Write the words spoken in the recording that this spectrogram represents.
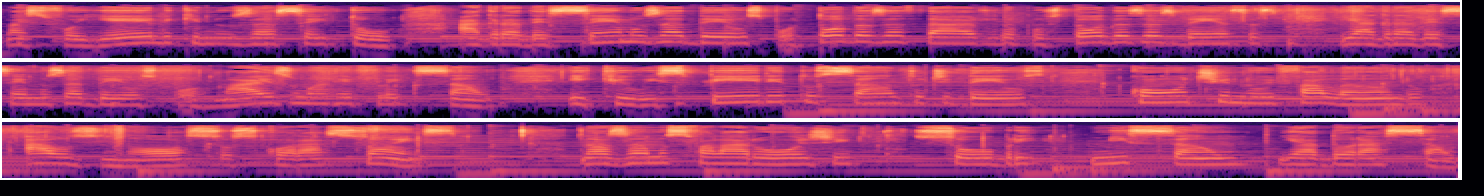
mas foi Ele que nos aceitou. Agradecemos a Deus por todas as dádivas, por todas as bênçãos e agradecemos a Deus por mais uma reflexão e que o Espírito Santo de Deus continue falando aos nossos corações. Nós vamos falar hoje sobre missão e adoração.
